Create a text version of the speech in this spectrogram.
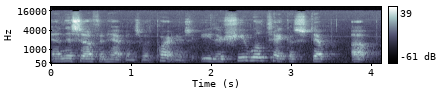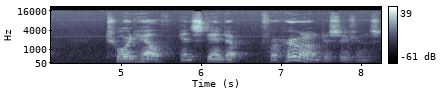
and this often happens with partners, either she will take a step up toward health and stand up for her own decisions,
